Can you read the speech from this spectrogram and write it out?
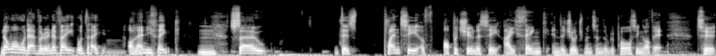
No one would ever innovate, would they, hmm. on anything? So there's plenty of opportunity, I think, in the judgment and the reporting of it, to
